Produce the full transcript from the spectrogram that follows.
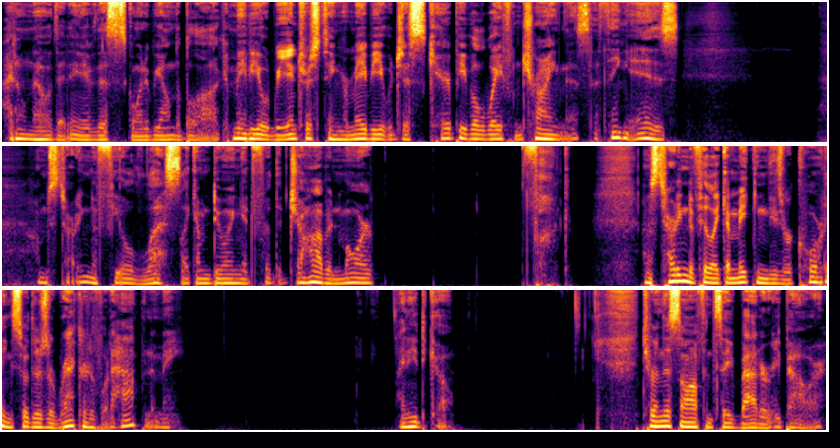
I don't know that any of this is going to be on the blog. Maybe it would be interesting, or maybe it would just scare people away from trying this. The thing is, I'm starting to feel less like I'm doing it for the job and more. Fuck. I'm starting to feel like I'm making these recordings so there's a record of what happened to me. I need to go. Turn this off and save battery power.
